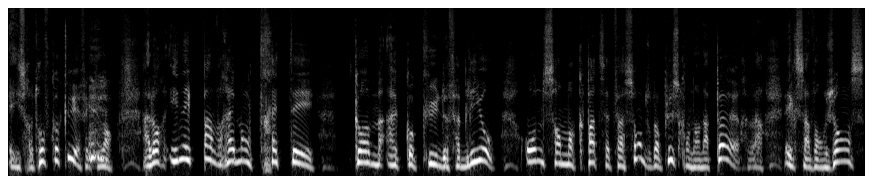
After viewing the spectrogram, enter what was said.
et il se retrouve cocu, effectivement. Alors, il n'est pas vraiment traité comme un cocu de Fabliau. On ne s'en moque pas de cette façon, d'autant plus qu'on en a peur, là, et que sa vengeance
